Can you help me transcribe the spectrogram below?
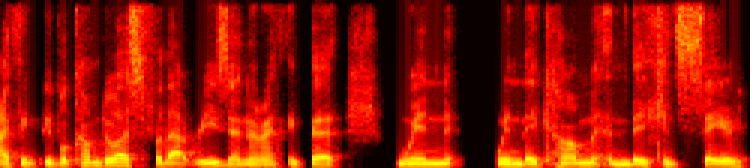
i think people come to us for that reason and i think that when when they come and they can say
